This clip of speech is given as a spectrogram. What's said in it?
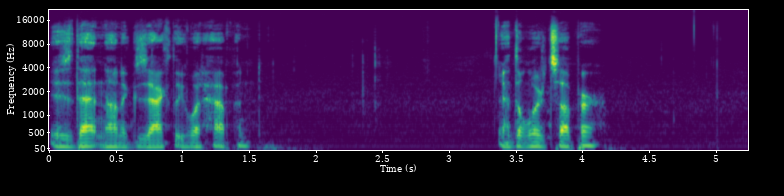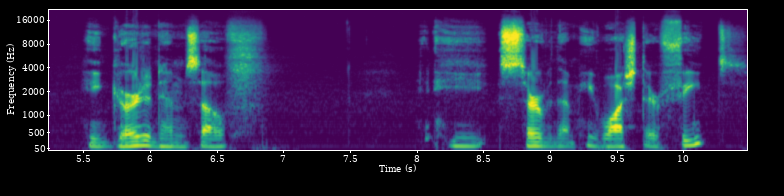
is that not exactly what happened? At the Lord's Supper, he girded himself, he served them, he washed their feet,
